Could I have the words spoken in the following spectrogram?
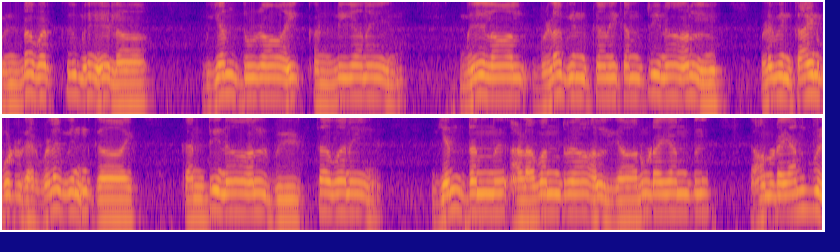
விண்ணவர்க்கு மேலா வியந்துழாய் கண்ணியனே மேலால் விளவின் கனை கன்றினால் விளவின் காயின்னு போட்டிருக்கார். விளவின் காய் கன்றினால் வீழ்த்தவனே எந்தன்னு அளவன்றால் யானுடைய அன்பு? யானுடைய அன்பு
